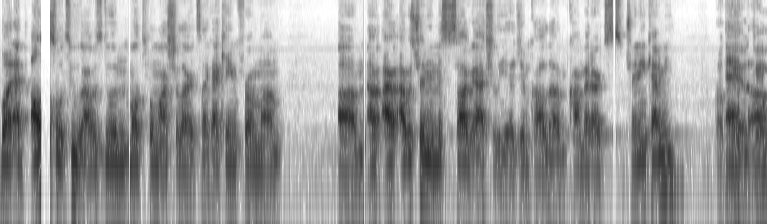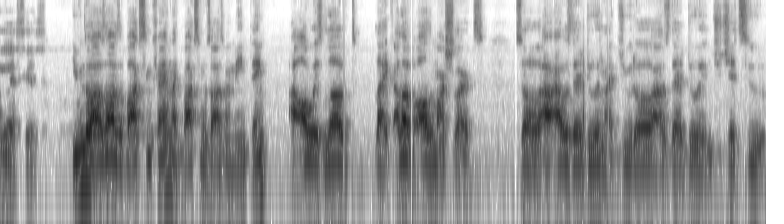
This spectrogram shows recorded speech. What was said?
but at, also too, I was doing multiple martial arts. Like I came from um, um, I, I, I was training in Mississauga actually, a gym called um, Combat Arts Training Academy. Okay, And, okay, um, yes, yes. even though I was always a boxing fan, like boxing was always my main thing. I always loved like I love all the martial arts. So I, I was there doing like judo. I was there doing jujitsu.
